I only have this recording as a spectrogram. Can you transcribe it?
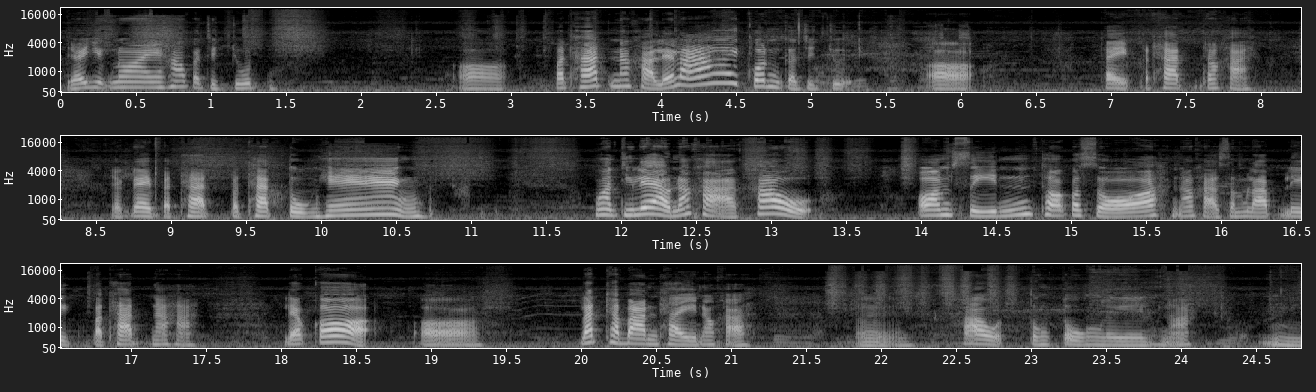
เดี๋ยวอีกหน้อยเฮาก็จะจุดประทัดนะคะหลายๆคนก็จะจุดเอ่อได้ประทัดเนาะค่ะอยากได้ประทัดประทัดตุงแห้งวันที่แล้วนะคะเข้าออมสินทกสนะคะสำหรับเหลขประทัดนะคะ แล้วก็รัฐบาลไทยเนาะคะเออเข้าตรงๆเลยนะอืม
